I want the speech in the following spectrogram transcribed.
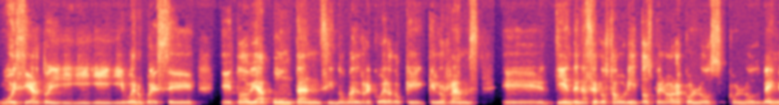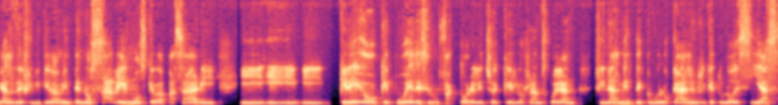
Muy cierto, y, bueno, pues eh, eh, todavía apuntan, si no mal recuerdo, que los Rams eh, tienden a ser los favoritos, pero ahora con los, con los Bengals definitivamente no sabemos qué va a pasar y, y, creo que puede ser un factor el hecho de que los Rams juegan finalmente como local. Enrique, tú lo decías,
